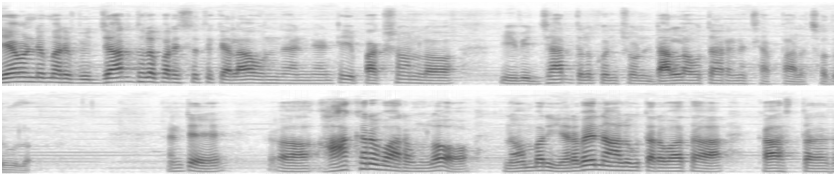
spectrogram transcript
ఏమండి మరి విద్యార్థుల పరిస్థితికి ఎలా ఉందండి అంటే ఈ పక్షంలో ఈ విద్యార్థులు కొంచెం డల్ అవుతారని చెప్పాలి చదువులో. అంటే ఆఖరి వారంలో నవంబర్ ఇరవై నాలుగు తర్వాత కాస్త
